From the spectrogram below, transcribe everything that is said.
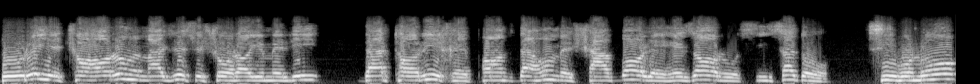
دوره چهارم مجلس شورای ملی در تاریخ پانزدهم شوال 1339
